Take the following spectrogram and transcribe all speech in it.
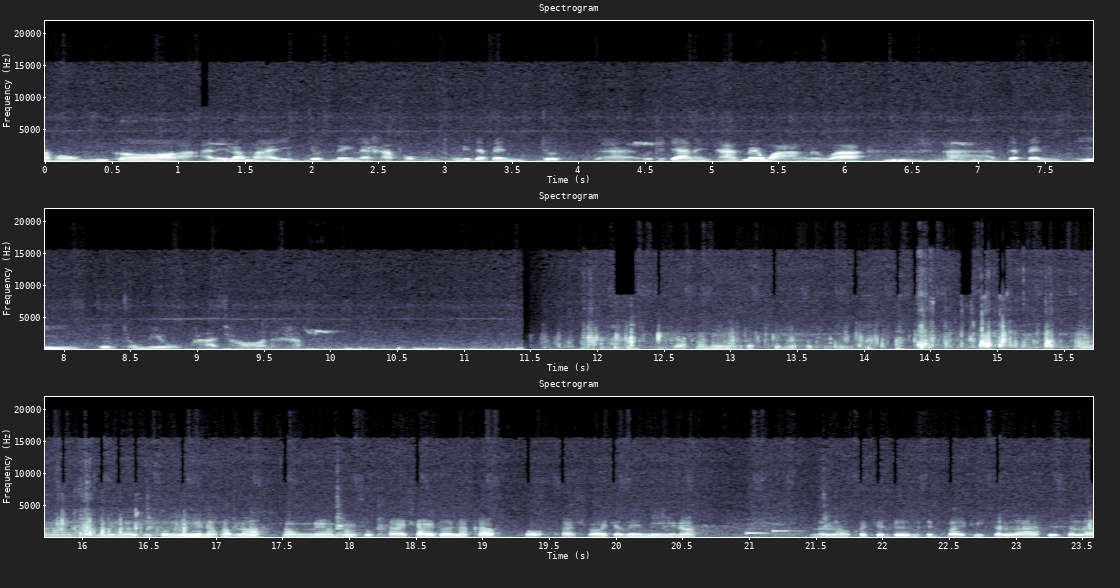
ครับผมก็อันนี้เรามาอีกจุดหนึ่งนะครับ ผมตรงนี้จะเป็นจุดอุทยานแห่งชาติแม่วางหรือว่าอาจะเป็นที่จุดชมวิวผาช่อนะครับครับวันนี้นะครับผมจะไปอ่าวันนี้เราอยู่ตรงนี้นะครับเนาะห้องน้ำห้องสุขาใช้ด้วยนะครับเพราะขาช่อจะไม่มีเนาะแล้วเราก็จะเดินขึ้นไปที่ศาลาคือศาลา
